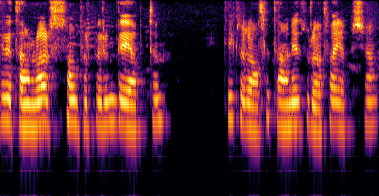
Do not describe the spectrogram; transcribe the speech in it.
Evet hanımlar son pırpırımı da yaptım. Tekrar 6 tane zürafa yapacağım.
